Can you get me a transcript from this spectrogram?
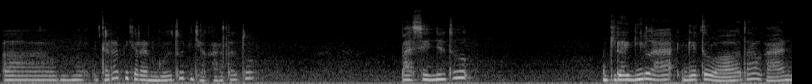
Um, karena pikiran gue tuh di Jakarta tuh pasiennya tuh gila-gila gitu loh tau kan?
